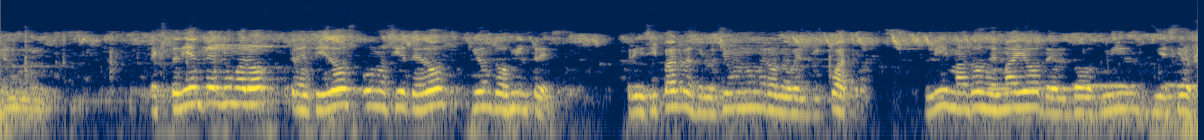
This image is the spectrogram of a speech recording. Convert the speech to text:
El- Expediente número 32172-2003. Principal resolución número 94. Lima, 2 de mayo del 2018.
